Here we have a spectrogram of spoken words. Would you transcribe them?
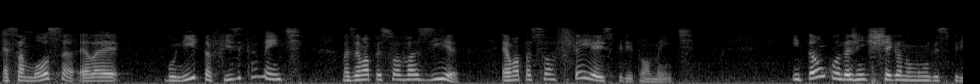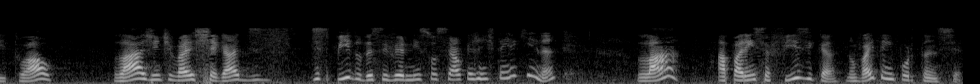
Essa moça, ela é bonita fisicamente, mas é uma pessoa vazia é uma pessoa feia espiritualmente. Então, quando a gente chega no mundo espiritual, lá a gente vai chegar des, despido desse verniz social que a gente tem aqui, né? Lá, a aparência física não vai ter importância.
